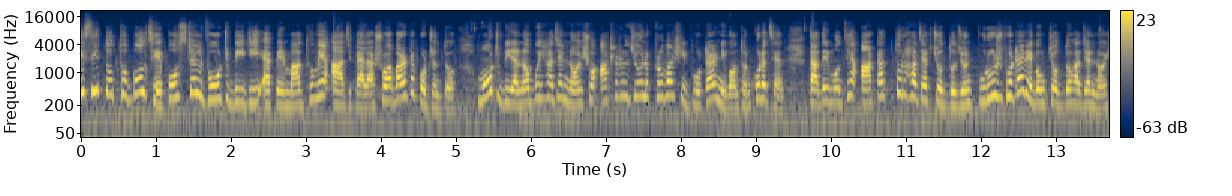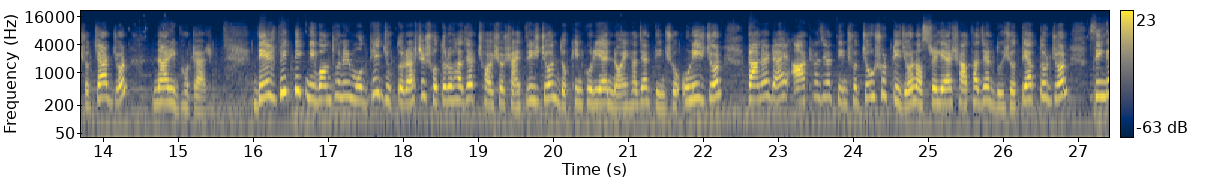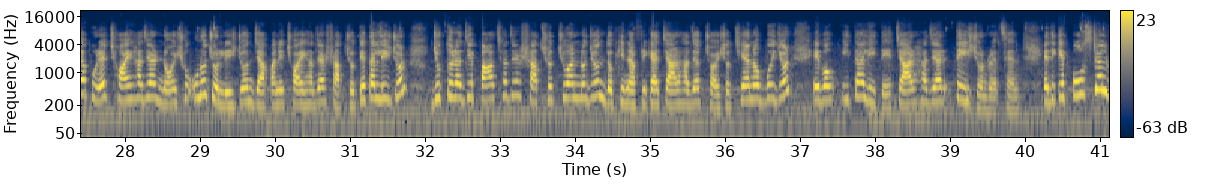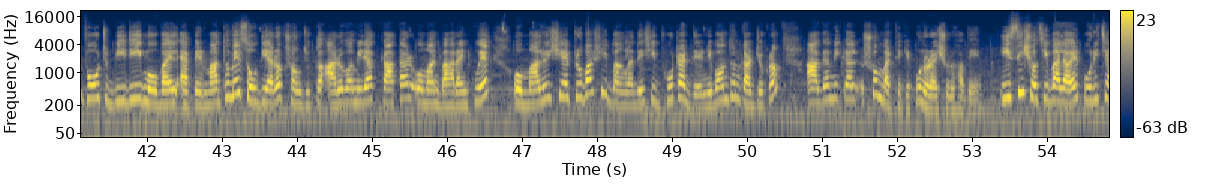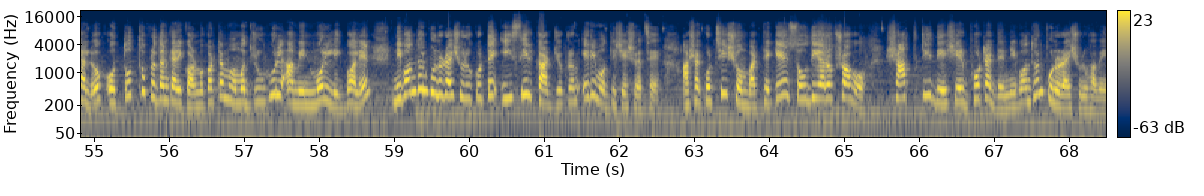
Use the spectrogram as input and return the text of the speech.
ইসি তথ্য বলছে, পোস্টাল ভোট বিডি অ্যাপের মাধ্যমে আজ বেলা সোয়া বারোটা পর্যন্ত মোট বিরানব্বই হাজার নয়শো আঠারো জন প্রবাসী ভোটার নিবন্ধন করেছেন। তাদের মধ্যে আটাত্তর হাজার চোদ্দ জন পুরুষ ভোটার এবং চোদ্দ হাজার নয়শো চার জন নারী ভোটার। দেশভিত্তিক নিবন্ধনের মধ্যে যুক্তরাষ্ট্রে সতেরো হাজার ছয়শো সাঁত্রিশ জন, দক্ষিণ কোরিয়ায় নয় হাজার তিনশো উনিশ জন, কানাডায় আট হাজার তিনশো চৌষট্টি জন, অস্ট্রেলিয়ায় সাত হাজার দুইশো তিয়াত্তর জন, সিঙ্গাপুরে ছয় হাজার নয়শো উনচল্লিশ জন, জাপানে ছয় হাজার সাতশো তেতাল্লিশ জন, যুক্তরাজ্যে পাঁচ হাজার সাতশো চুয়ান্ন জন, দক্ষিণ আফ্রিকায় চার হাজার ছয়শো ছিয়ানব্বই জন এবং ইতালিতে চার হাজার তেইশ জন রয়েছেন। এদিকে পোস্টাল ভোট বিডি মোবাইল অ্যাপের মাধ্যমে সৌদি আরব, সংযুক্ত আরব আমিরাত, কাতার, ওমান, বাহরাইন, কুয়েত ও মালয়েশিয়ার প্রবাসী বাংলাদেশি ভোটারদের নিবন্ধন কার্যক্রম আগামীকাল সোমবার থেকে পুনরায় শুরু হবে। ইসি সচিবালয়ের পরিচালক ও তথ্য প্রদানকারী কর্মকর্তা মোহাম্মদ রুহুল আমিন মল্লিক বলেন, নিবন্ধন পুনরায় শুরু করতে ইসির কার্যক্রম এরই মধ্যে শেষ হয়েছে। আশা করছি সোমবার থেকে সৌদি আরব সহ সাতটি দেশের ভোটারদের নিবন্ধন পুনরায় শুরু হবে।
